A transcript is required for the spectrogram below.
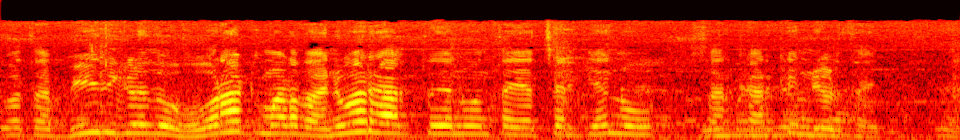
ಇವತ್ತು ಬೀದಿಗಿಳಿದು ಹೋರಾಟ ಮಾಡೋದು ಅನಿವಾರ್ಯ ಆಗ್ತದೆ ಅನ್ನುವಂಥ ಎಚ್ಚರಿಕೆಯನ್ನು ಸರ್ಕಾರಕ್ಕೆ ನೀಡ್ತಾ ಇದ್ದೀವಿ.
